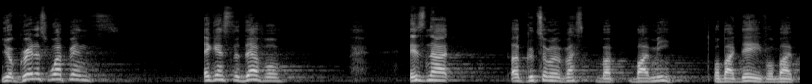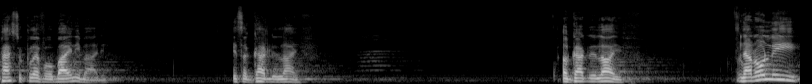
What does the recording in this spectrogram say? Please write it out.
Your greatest weapons against the devil is not a good sermon by, by, by me or by Dave or by Pastor Clever or by anybody. It's a godly life. A godly life. Not only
